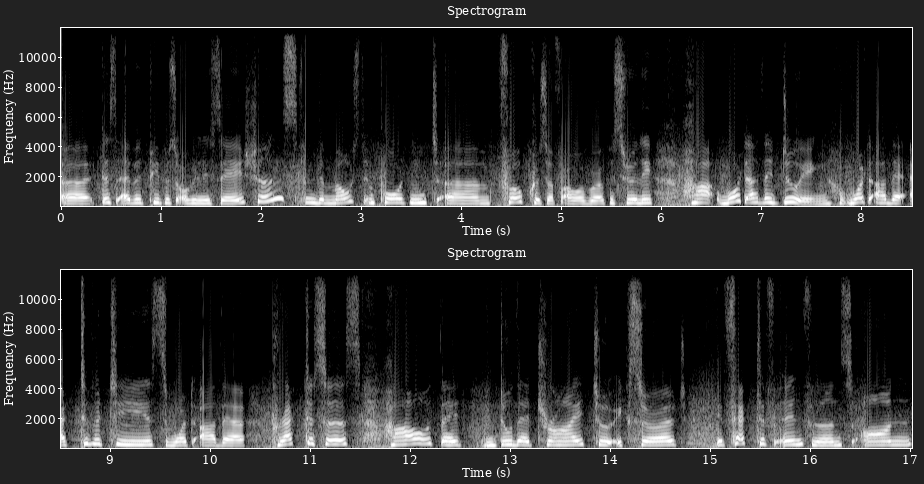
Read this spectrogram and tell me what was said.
uh, disabled people's organizations. And the most important um, focus of our work is really how, what are they doing? What are their activities? What are their practices? How they do they try to exert effective influence on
